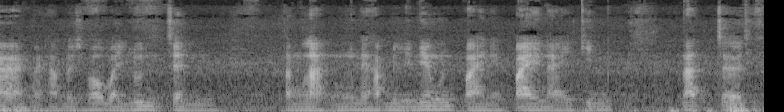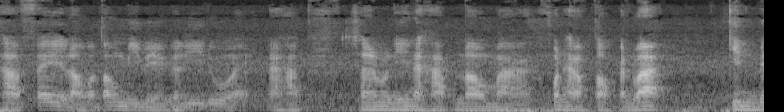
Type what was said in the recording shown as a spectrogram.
มากนะครับ โดยเฉพาะวัยรุ่นเจนหลังๆนะครับมิลเลนเนียมขึ้นไปเนี่ยไปไหนกิน นัดเจอที่คาเฟ่เราก็ต้องมีเบเกอรี่ด้วยนะครับฉะนั้นวันนี้นะครับเรามาค้นหาคำตอบกันว่ากินเบ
